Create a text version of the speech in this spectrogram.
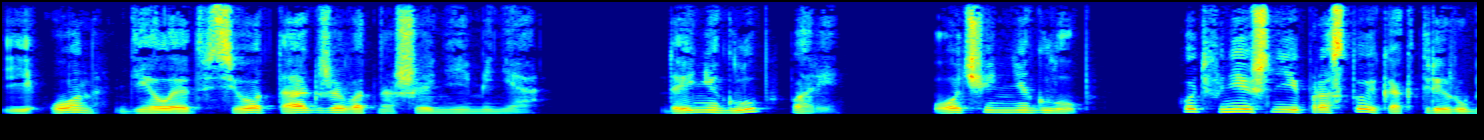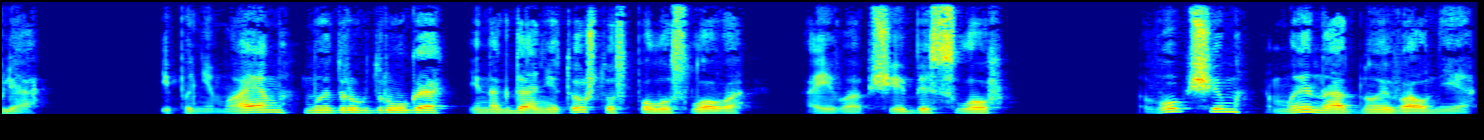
И он делает все так же в отношении меня. Да и не глуп парень. Очень не глуп. Хоть внешне и простой, как три рубля. И понимаем мы друг друга, иногда не то что с полуслова, а и вообще без слов. В общем, мы на одной волне.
